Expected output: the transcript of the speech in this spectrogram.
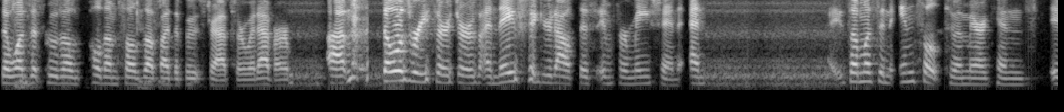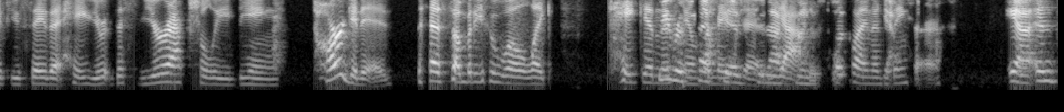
the ones that pull, pull themselves up by the bootstraps or whatever. Um, those researchers and they figured out this information and it's almost an insult to americans if you say that hey you're this you're actually being targeted as somebody who will like take in Be this information. yeah kind of look line and yeah. sinker. Yeah and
